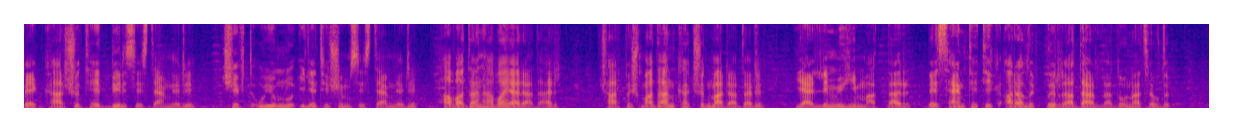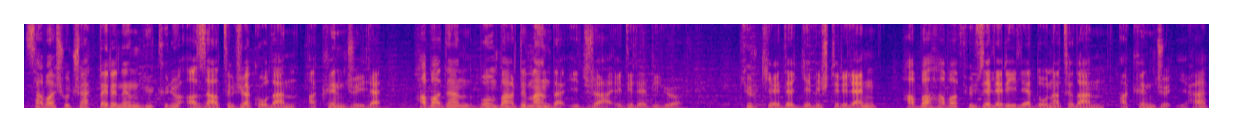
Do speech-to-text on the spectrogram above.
ve karşı tedbir sistemleri, çift uyumlu iletişim sistemleri, havadan havaya radar, çarpışmadan kaçınma radarı, yerli mühimmatlar ve sentetik aralıklı radarla donatıldı. Savaş uçaklarının yükünü azaltacak olan Akıncı'yla havadan bombardıman da icra edilebiliyor. Türkiye'de geliştirilen hava hava füzeleriyle donatılan Akıncı İHA,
